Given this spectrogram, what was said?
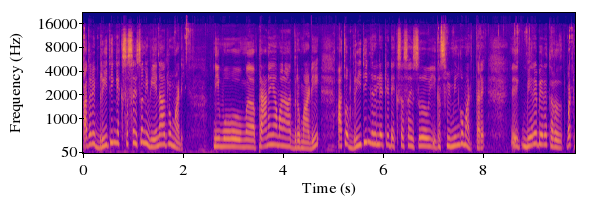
ಅದರಲ್ಲಿ ಬ್ರೀದಿಂಗ್ ಎಕ್ಸಸೈಸು ನೀವು ಏನಾದರೂ ಮಾಡಿ. ನೀವು ಪ್ರಾಣಾಯಾಮನಾದರೂ ಮಾಡಿ ಅಥವಾ ಬ್ರೀದಿಂಗ್ ರಿಲೇಟೆಡ್ ಎಕ್ಸಸೈಸು ಈಗ ಸ್ವಿಮ್ಮಿಂಗು ಮಾಡ್ತಾರೆ. ಬೇರೆ ಬೇರೆ ಥರದ್ದು ಬಟ್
